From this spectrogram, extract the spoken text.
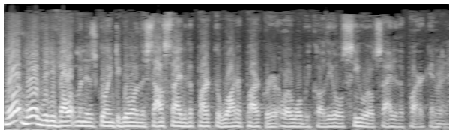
more, more of the development is going to go on the south side of the park, the water park, or, or what we call the old SeaWorld side of the park. And, right.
